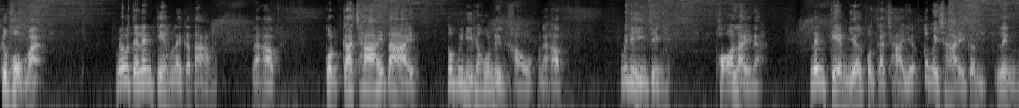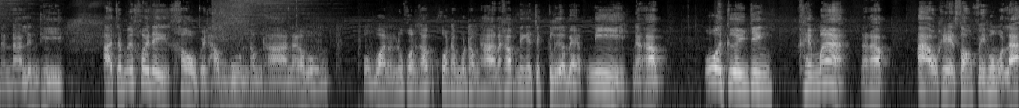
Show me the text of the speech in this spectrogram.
คือผมอะไม่ว่าจะเล่นเกมอะไรก็ตามนะครับ กดกาชาให้ตายก็ไม่ดีเท่าคนอื่นเขานะครับ ไม่ดีจริง ๆ เพราะอะไรนะ เล่นเกมเยอะกดกาชาเยอะก็ไม่ใช่ก็เล่นนานๆเล่นที อาจจะไม่ค่อยได้เข้าไปทำบุญทำทานนะครับผม ผมว่านั้นทุกคนครับควรทำบุญทำทานนะครับไม่งั้นจะเกลือแบบนี้นะครับ โอ้ยเกลือจริงๆเค็มมากนะครับอ่าโอเคซองฟรีผมหมดแล้ว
